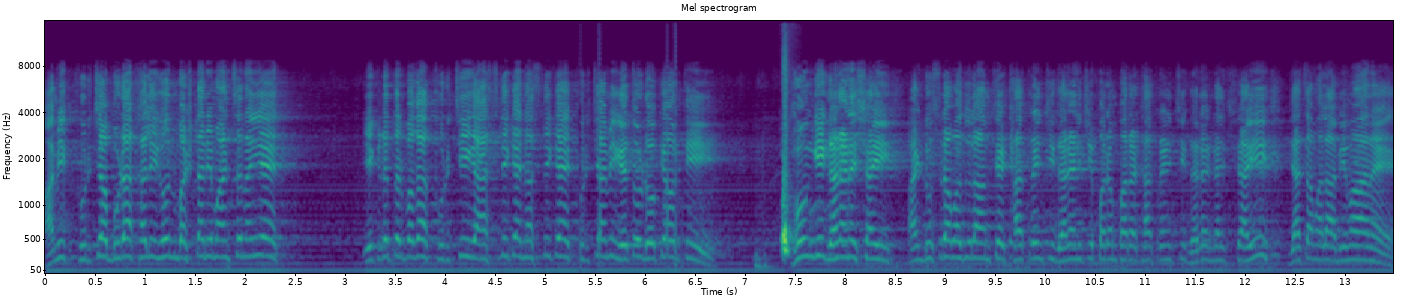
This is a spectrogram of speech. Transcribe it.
आम्ही खुर्च्या बुडाखाली घेऊन बसणारी माणसं नाही आहेत इकडे तर बघा खुर्ची असली काय नसली काय खुर्ची आम्ही घेतो डोक्यावरती. ढोंगी घराणेशाही आणि दुसऱ्या बाजूला आमच्या ठाकरेंची घराण्याची परंपरा ठाकरेंची घराणेशाही ज्याचा मला अभिमान आहे.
